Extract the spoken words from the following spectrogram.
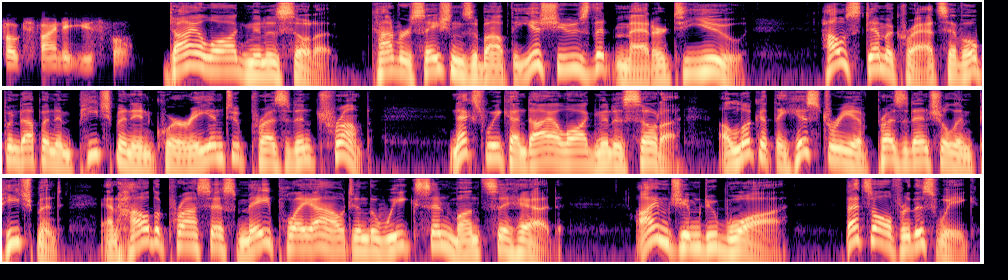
folks find it useful. Dialogue Minnesota conversations about the issues that matter to you. House Democrats have opened up an impeachment inquiry into President Trump. Next week on Dialogue Minnesota, a look at the history of presidential impeachment and how the process may play out in the weeks and months ahead. I'm Jim Dubois. That's all for this week.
